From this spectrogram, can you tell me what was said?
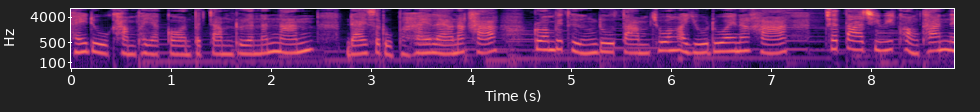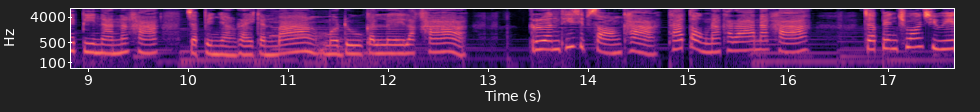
ให้ดูคำพยากรณ์ประจำเรือนนั้นๆ ได้สรุปมาให้แล้วนะคะ รวมไปถึงดูตามช่วงอายุด้วยนะคะ ชะตาชีวิตของท่านในปีนั้นนะคะ จะเป็นอย่างไรกันบ้าง มาดูกันเลยละค่ะ เรือนที่ 12 ค่ะ ถ้าตกนาคราชนะคะ จะเป็นช่วงชีวิต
